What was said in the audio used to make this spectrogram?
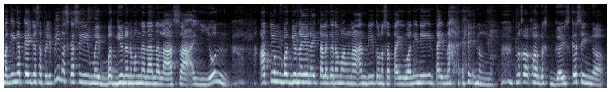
mag-ingat kayo dyan sa Pilipinas kasi may bagyo na namang nananalasa. Ayun. At yung bagyo na yun ay talaga namang naandito na sa Taiwan. Iniintay na. Eh, nang, nakakagas guys. Kasi nga,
